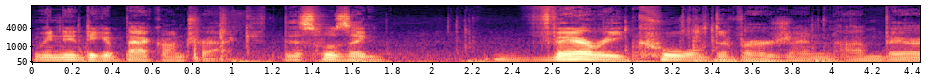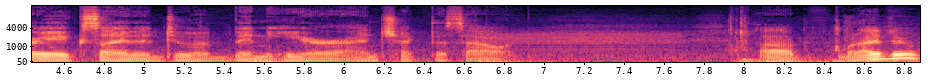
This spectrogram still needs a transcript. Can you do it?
we need to get back on track. This was a very cool diversion. I'm very excited to have been here and check this out. Uh, what I do?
